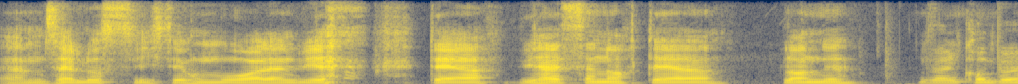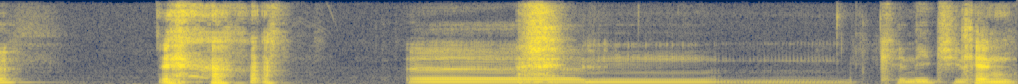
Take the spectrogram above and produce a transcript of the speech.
Ähm, sehr lustig, der Humor, denn wir, der, wie heißt der noch, der Blonde? Sein Kumpel. Ja. Ähm, Kenichi. Ken,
